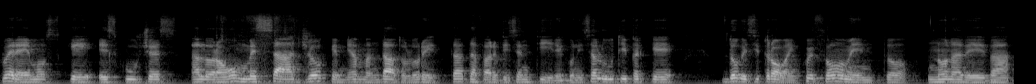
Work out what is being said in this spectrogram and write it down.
queremos che escuches allora un messaggio che mi ha mandato Loretta da farvi sentire con i saluti perché dove si trova in questo momento non aveva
